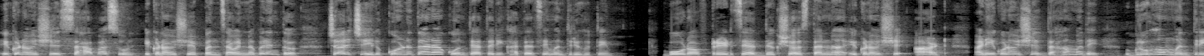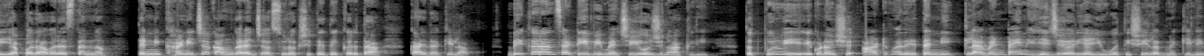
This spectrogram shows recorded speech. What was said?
एकोणावीसशे सहापासून एकोणावीसशे पंचावन्नपर्यंत चर्चिल कोणत्या ना कोणत्या तरी खात्याचे मंत्री होते. बोर्ड ऑफ ट्रेडचे अध्यक्ष असताना एकोणावीसशे आठ आणि एकोणावीसशे दहामध्ये गृहमंत्री या पदावर असताना त्यांनी खाणीच्या कामगारांच्या सुरक्षिततेकरता कायदा केला. बेकारांसाठी विम्याची योजना आखली. तत्पूर्वी एकोणावीसशे आठमध्ये त्यांनी क्लॅमेंटाईन हेजियर या युवतीशी लग्न केले.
